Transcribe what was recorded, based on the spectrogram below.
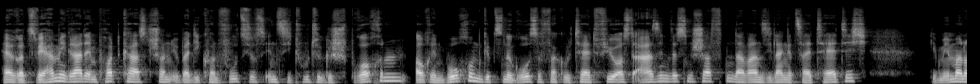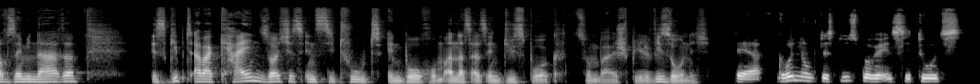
Herr Rötz, wir haben hier gerade im Podcast schon über die Konfuzius-Institute gesprochen. Auch in Bochum gibt es eine große Fakultät für Ostasienwissenschaften. Da waren Sie lange Zeit tätig, geben immer noch Seminare. Es gibt aber kein solches Institut in Bochum, anders als in Duisburg zum Beispiel. Wieso nicht? Der Gründung des Duisburger Instituts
